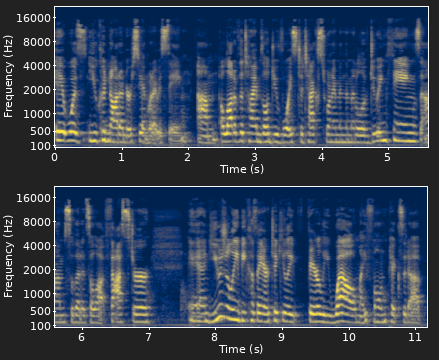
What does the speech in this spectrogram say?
it was you could not understand what I was saying. Um, a lot of the times I'll do voice to text when I'm in the middle of doing things um, so that it's a lot faster. And usually, because I articulate fairly well, my phone picks it up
